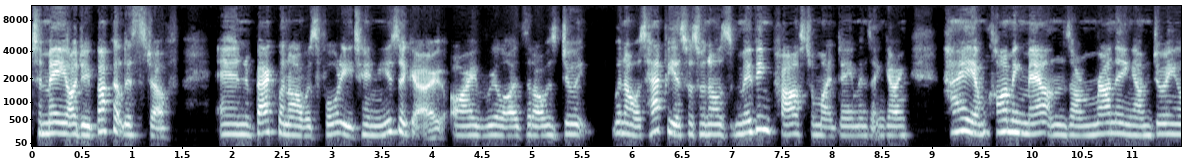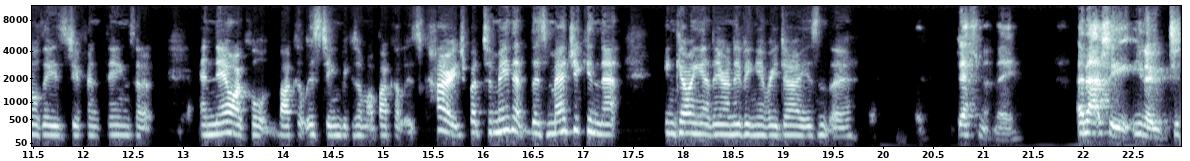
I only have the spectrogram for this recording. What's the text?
to me, I do bucket list stuff. And back when I was 40, 10 years ago, I realized that I was doing when I was happiest was when I was moving past all my demons and going, hey, I'm climbing mountains, I'm running, I'm doing all these different things that and now I call it bucket listing because I'm a bucket list coach. But to me, that there's magic in that, in going out there and living every day, isn't there? Definitely. And actually, you know, to,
